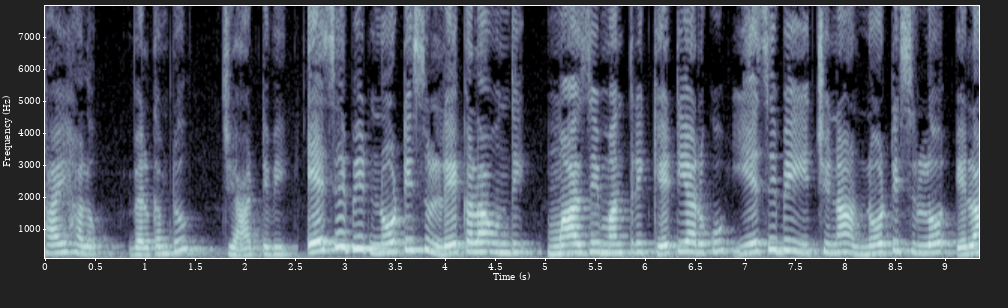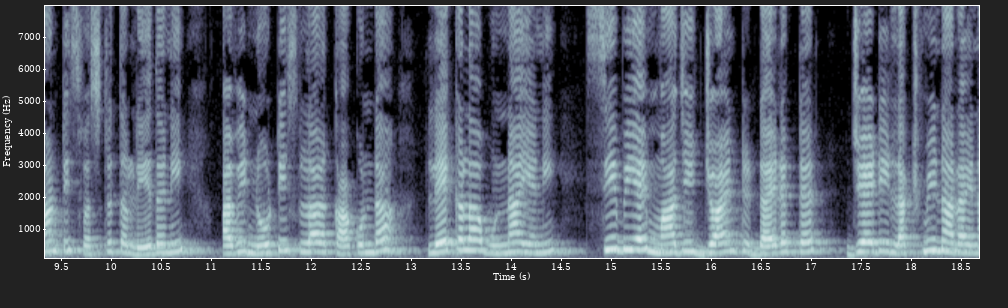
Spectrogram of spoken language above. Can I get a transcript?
Hi hello. వెల్కమ్ టు జార్ టీవీ. ఏసీబీ నోటీసు లేఖలా ఉంది. మాజీ మంత్రి కేటీఆర్కు ఏసీబీ ఇచ్చిన నోటీసుల్లో ఎలాంటి స్పష్టత లేదని అవి నోటీసులా కాకుండా లేఖలా ఉన్నాయని సిబిఐ మాజీ జాయింట్ డైరెక్టర్ జేడి లక్ష్మీనారాయణ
